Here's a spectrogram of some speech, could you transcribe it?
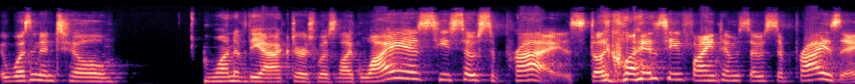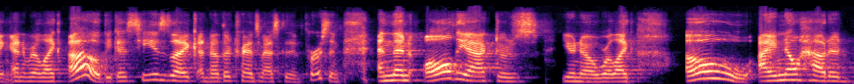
it wasn't until one of the actors was like why is he so surprised? Like why does he find him so surprising? And we're like oh because he's like another transmasculine person. And then all the actors you know were like oh i know how to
